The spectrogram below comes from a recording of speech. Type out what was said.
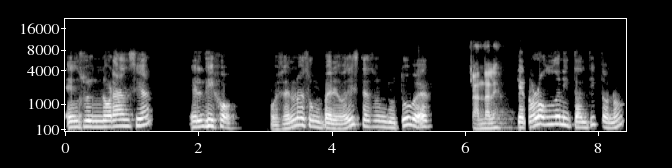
en su ignorancia, él dijo, pues él no es un periodista, es un youtuber. Ándale. Que no lo dudo ni tantito, ¿no?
